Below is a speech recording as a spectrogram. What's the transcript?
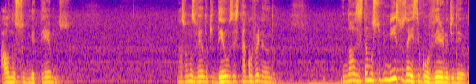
ao nos submetermos, nós vamos vendo que Deus está governando. E nós estamos submissos a esse governo de Deus.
